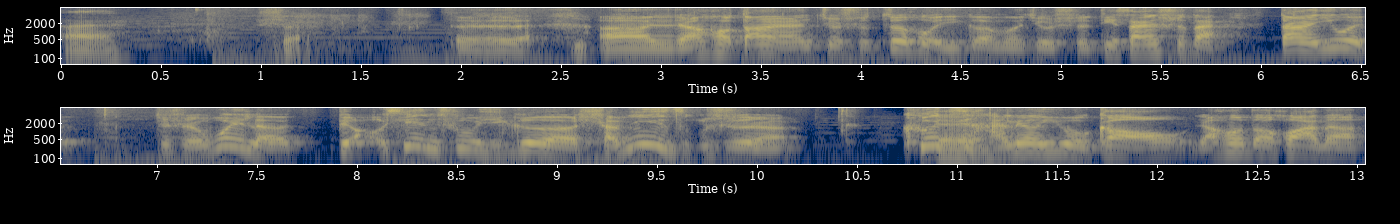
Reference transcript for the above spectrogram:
哎，是对对对，呃，然后当然就是最后一个嘛，就是第三世代。当然，因为就是为了表现出一个神秘组织，科技含量又高，然后的话呢，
